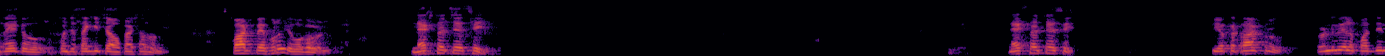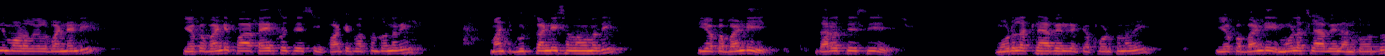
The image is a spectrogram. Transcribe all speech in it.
రేటు కొంచెం తగ్గించే అవకాశాలు ఉంది స్పాట్ పేపర్ ఇవ్వకూడదు. నెక్స్ట్ వచ్చేసి నెక్స్ట్ వచ్చేసి ఈ యొక్క ట్రాక్టర్ రెండు వేల పద్దెనిమిది మోడల్ గల బండి అండి. ఈ యొక్క బండి టైర్స్ వచ్చేసి ఫార్టీ పర్సెంట్ ఉన్నవి. మంచి గుడ్ కండిషన్లో ఉన్నది. ఈ యొక్క బండి ధర వచ్చేసి మూడు లక్షల యాభై వేలుగా చెప్పబడుతున్నది. ఈ యొక్క బండి మూడు లక్షల యాభై వేలు అనుకోవద్దు.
